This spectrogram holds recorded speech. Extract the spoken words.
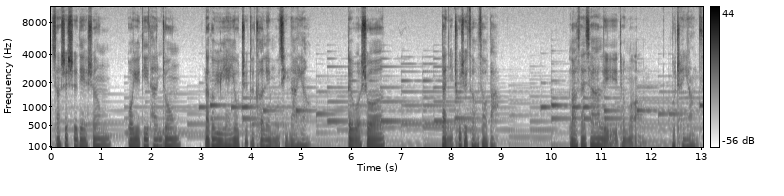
像是十点生我与地坛中那个欲言又止的可怜母亲那样，对我说：“带你出去走走吧，老在家里这么不成样子。”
